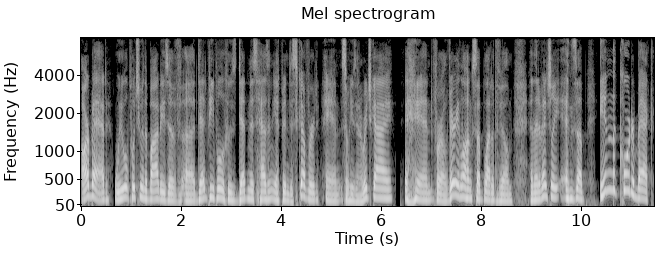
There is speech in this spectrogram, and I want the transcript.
"Our bad. We will put you in the bodies of uh, dead people whose deadness hasn't yet been discovered." And so he's in a rich guy, and for a very long subplot of the film, and then eventually ends up in the quarterback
